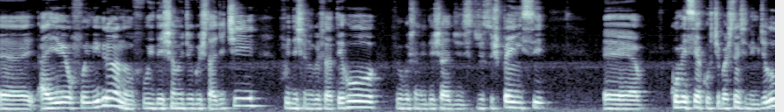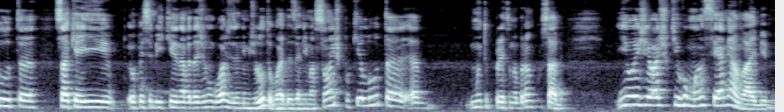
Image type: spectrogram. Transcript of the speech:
É, aí eu fui migrando, fui deixando de gostar de ti, fui deixando de gostar de terror, fui gostando de deixar de, de suspense. É, comecei a curtir bastante anime de luta. Só que aí eu percebi que na verdade eu não gosto de anime de luta, eu gosto das animações, porque luta é muito preto no branco, sabe? E hoje eu acho que romance é a minha vibe.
